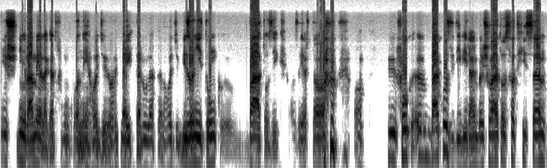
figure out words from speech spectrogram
és nyilván mérleget fogunk vonni, hogy, hogy melyik területen, hogy bizonyítunk, változik azért a, a hőfok, bár pozitív irányba is változhat, hiszen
